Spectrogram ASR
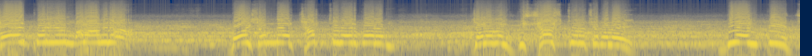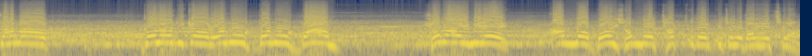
এর পরিণাম ভালো হবে না। বৈষম্যের ছাত্রদের উপর জনগণ বিশ্বাস করেছে বলে বিএনপি জামাত গণ অধিকার অমুক, তমুক, বাম, সবাই মিলে আমরা বৈষম্যের ছাত্রদের পিছনে দাঁড়িয়েছিলাম।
